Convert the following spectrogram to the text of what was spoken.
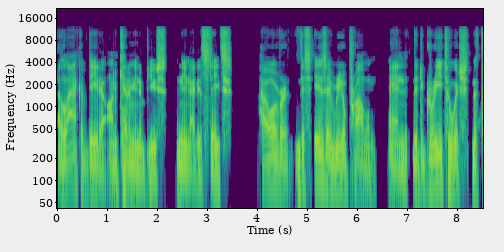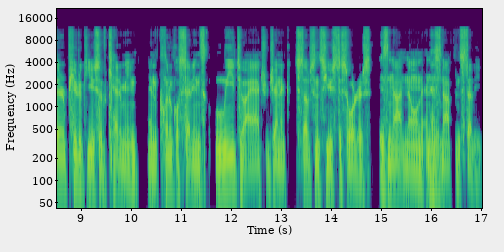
a lack of data on ketamine abuse in the United States. However, this is a real problem, and the degree to which the therapeutic use of ketamine in clinical settings lead to iatrogenic substance use disorders is not known and has not been studied.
